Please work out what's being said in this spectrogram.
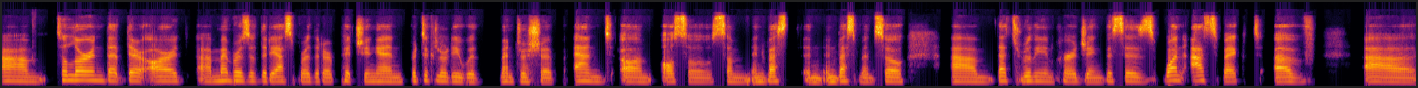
um, to learn that there are uh, members of the diaspora that are pitching in, particularly with mentorship and um, also some invest in investment. So um, that's really encouraging. This is one aspect of uh,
